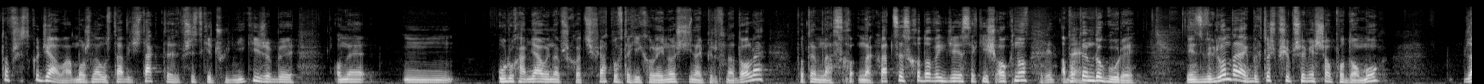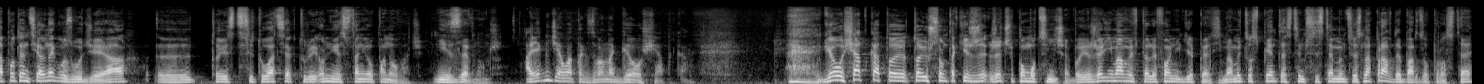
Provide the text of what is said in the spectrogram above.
to wszystko działa. Można ustawić tak te wszystkie czujniki, żeby one mm, uruchamiały na przykład światło w takiej kolejności najpierw na dole, potem na, na klatce schodowej, gdzie jest jakieś okno, a potem do góry. Więc wygląda jakby ktoś się przemieszczał po domu, dla potencjalnego złodzieja y, to jest sytuacja, której on nie jest w stanie opanować, nie jest z zewnątrz. A jak działa tak zwana geosiatka? Geosiatka to, to już są takie rze- rzeczy pomocnicze, bo jeżeli mamy w telefonie GPS i mamy to spięte z tym systemem, co jest naprawdę bardzo proste,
